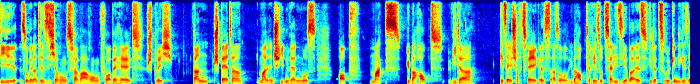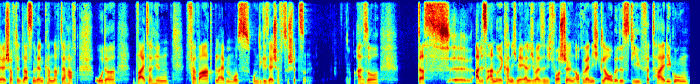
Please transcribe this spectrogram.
die sogenannte Sicherungsverwahrung vorbehält, sprich dann später mal entschieden werden muss, ob Max überhaupt wieder gesellschaftsfähig ist, also überhaupt resozialisierbar ist, wieder zurück in die Gesellschaft entlassen werden kann nach der Haft oder weiterhin verwahrt bleiben muss, um die Gesellschaft zu schützen. Also das äh, alles andere kann ich mir ehrlicherweise nicht vorstellen, auch wenn ich glaube, dass die Verteidigung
